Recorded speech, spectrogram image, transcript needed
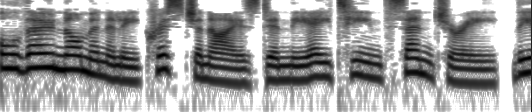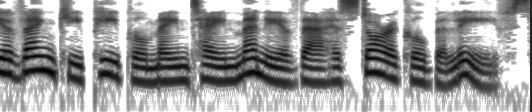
Although nominally Christianized in the 18th century, the Evenki people maintain many of their historical beliefs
